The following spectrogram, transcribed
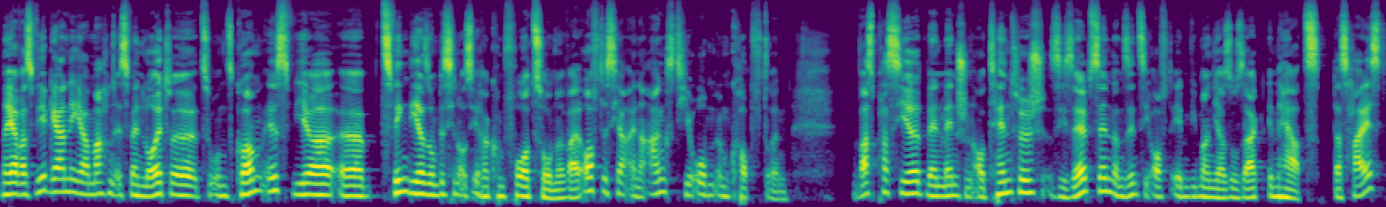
Naja, was wir gerne ja machen, ist, wenn Leute zu uns kommen, ist, wir äh, zwingen die ja so ein bisschen aus ihrer Komfortzone, weil oft ist ja eine Angst hier oben im Kopf drin. Was passiert, wenn Menschen authentisch sie selbst sind? Dann sind sie oft eben, wie man ja so sagt, im Herz. Das heißt,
